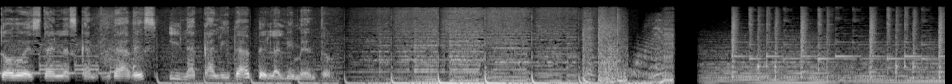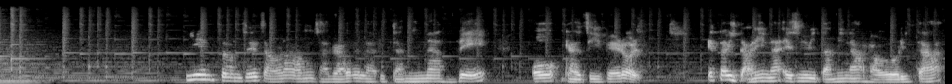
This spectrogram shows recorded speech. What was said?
Todo está en las cantidades y la calidad del alimento. Y entonces ahora vamos a hablar de la vitamina D o calciferol. Esta vitamina es mi vitamina favorita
